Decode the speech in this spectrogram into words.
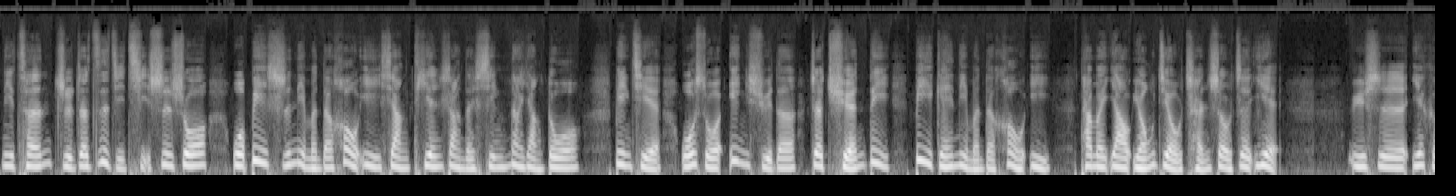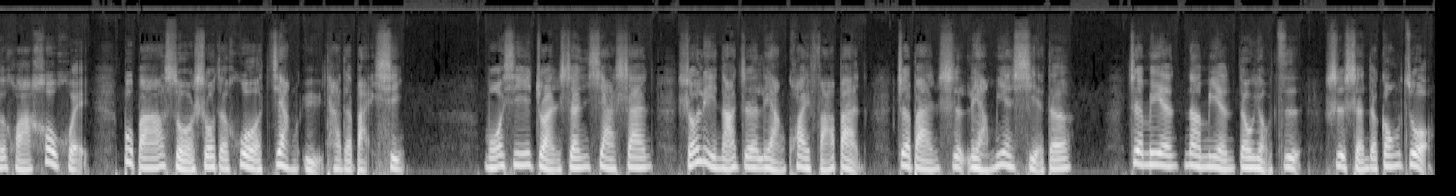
你曾指着自己起誓说：“我必使你们的后裔像天上的星那样多，并且我所应许的这全地必给你们的后裔，他们要永久承受这业。”于是耶和华后悔，不把所说的祸降与他的百姓。摩西转身下山，手里拿着两块法板。这板是两面写的，这面那面都有字，是神的工作，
